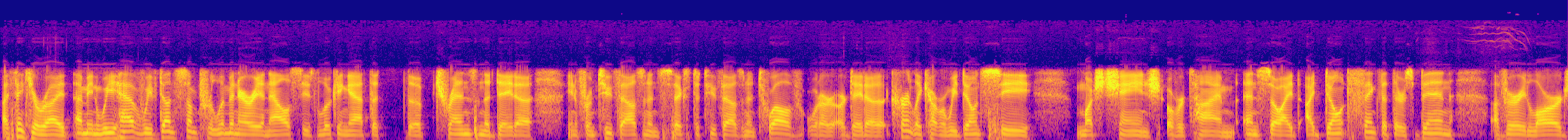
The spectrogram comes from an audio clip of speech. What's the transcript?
I think you're right. I mean, we have we've done some preliminary analyses looking at the the trends in the data, you know, from 2006 to 2012. What our, our data currently cover, we don't see much change over time. And so I, I don't think that there's been a very large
